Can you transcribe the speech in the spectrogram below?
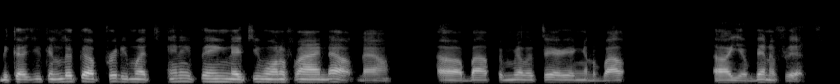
because you can look up pretty much anything that you want to find out now uh, about the military and about uh, your benefits.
